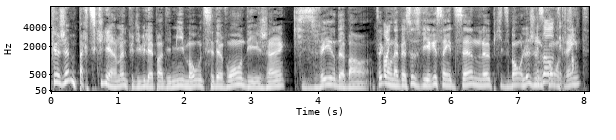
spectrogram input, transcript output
Ce que j'aime particulièrement depuis le début de la pandémie, Maude, c'est de voir des gens qui se virent de bord. Tu sais, qu'on appelle ça se virer Saint-Dicenne, là, puis qui dit, bon, là, j'ai une contrainte.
